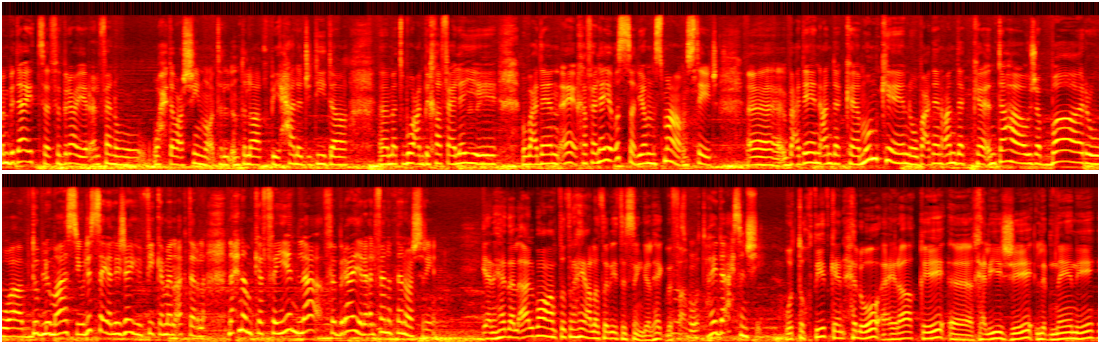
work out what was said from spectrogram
من بداية فبراير 2021 وقت الانطلاق بحالة جديدة آه، متبوعا بخاف علي وبعدين إيه خاف علي قصة اليوم نسمعها on stage آه، بعدين عندك ممكن وبعدين عندك انتهى وجبار ودبلوماسي ولسه يلي جاي في كمان أكثر نحن مكفيين لفبراير 2022 يعني هذا الألبوم عم تطرحيه على طريقة ال single هيك بفهم. مزبوط. هيدا أحسن شيء والتخطيط كان حلو عراقي آه، خليجي لبناني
